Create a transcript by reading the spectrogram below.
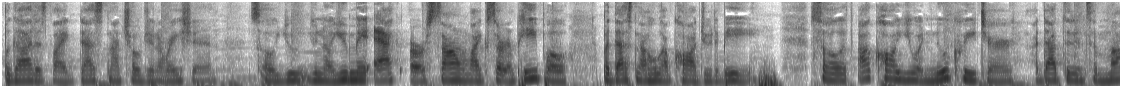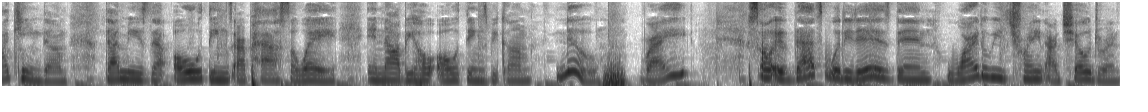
but God is like, that's not your generation. So you, you know, you may act or sound like certain people, but that's not who I've called you to be. So if I call you a new creature, adopted into my kingdom, that means that old things are passed away, and now behold, old things become new, right? So if that's what it is, then why do we train our children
